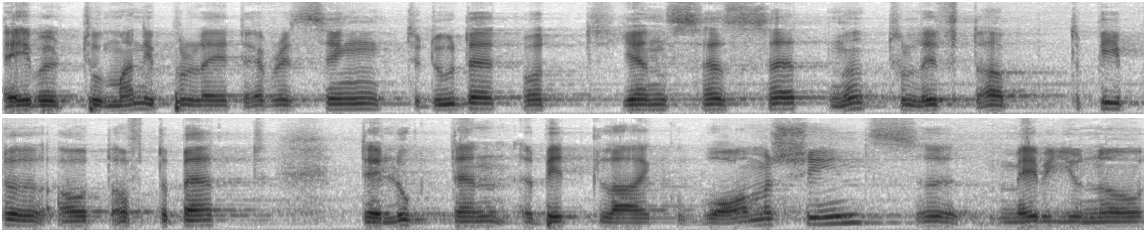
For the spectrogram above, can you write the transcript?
able to manipulate everything. To do that, what Jens has said, no? to lift up the people out of the bed. They look then a bit like war machines. Uh, maybe you know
